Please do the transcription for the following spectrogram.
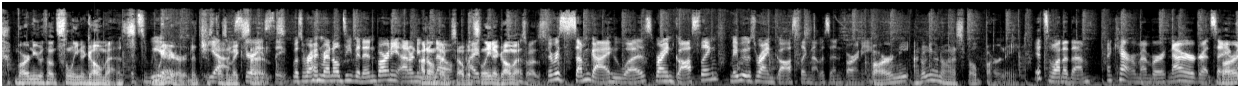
Barney without Selena Gomez. It's weird. It just Yeah, doesn't make seriously. sense. Was Ryan Reynolds even in Barney? I don't even I don't know. think so, but I- Selena Gomez was. There was some guy who was Ryan Gosling. Maybe it was Ryan Gosling that was in Barney. Barney? I don't even know how to spell Barney. it's one of them. I can't remember. Now I regret saying Barney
